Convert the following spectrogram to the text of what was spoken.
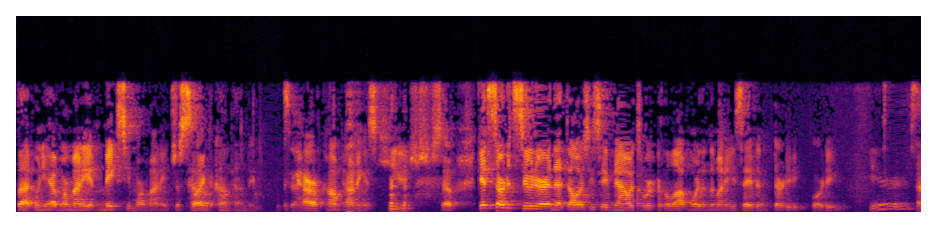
but when you have more money, it makes you more money. Just Power like compounding. the power of compounding is huge. so get started sooner, and that dollars you save now is worth a lot more than the money you save in 30, 40 years. we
